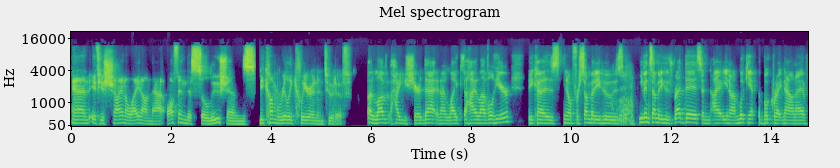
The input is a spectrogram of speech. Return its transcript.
And if you shine a light on that, often the solutions become really clear and intuitive. I love how you shared that. And I like the high level here because, you know, for somebody who's even somebody who's read this and I, you know, I'm looking at the book right now and I have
